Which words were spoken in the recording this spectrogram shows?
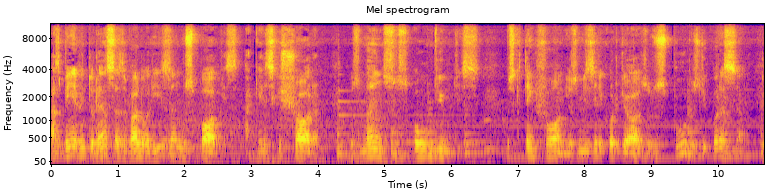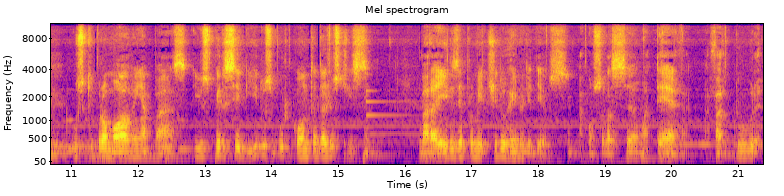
As bem-aventuranças valorizam os pobres, aqueles que choram, os mansos ou humildes, os que têm fome, os misericordiosos, os puros de coração, os que promovem a paz e os perseguidos por conta da justiça. Para eles é prometido o reino de Deus, a consolação, a terra, a fartura,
